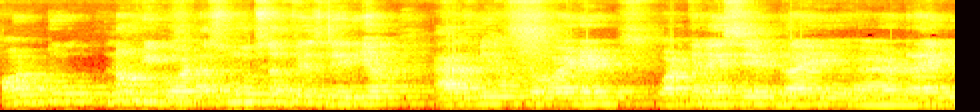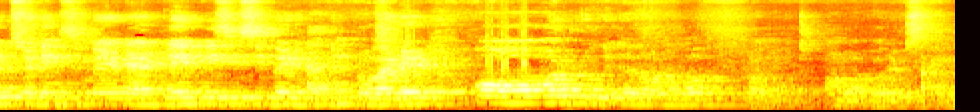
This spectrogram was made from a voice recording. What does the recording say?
on to now we got a smooth surface area as we have provided what can I say dry uh, dry quick setting cement and plain PCC bed has been provided all together on our project on our project site.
